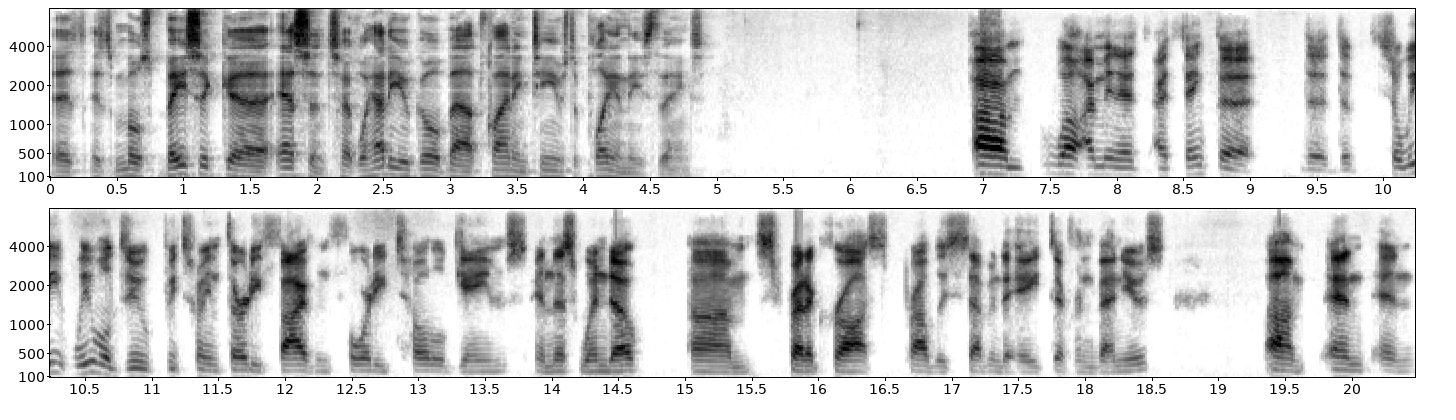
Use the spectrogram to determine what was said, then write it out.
its, its most basic uh, essence, how, how do you go about finding teams to play in these things? Um, well, I mean, it, I think the the the so we we will do between thirty five and forty total games in this window, um, spread across probably seven to eight different venues, um, and and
